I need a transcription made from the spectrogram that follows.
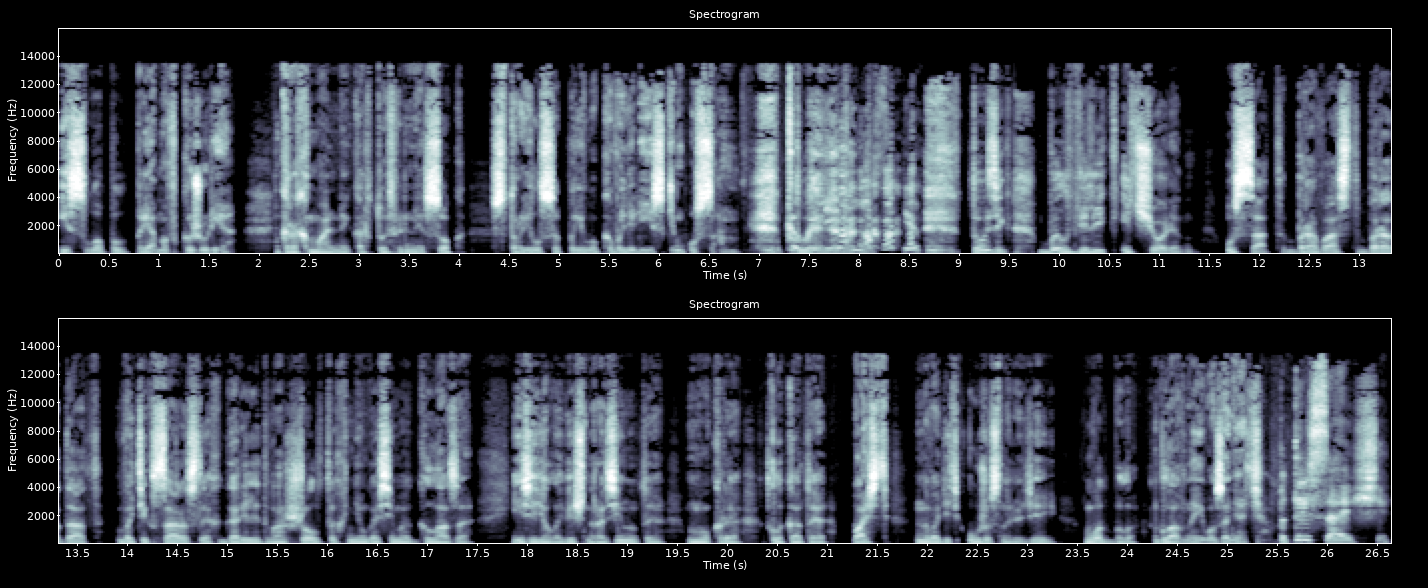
и слопал прямо в кожуре. Крахмальный картофельный сок струился по его кавалерийским усам. Кавалерийским. Тузик был велик и черен, усат, броваст, бородат. В этих зарослях горели два желтых неугасимых глаза, и зияла вечно разинутая, мокрая, клыкатая пасть. Наводить ужас на людей — вот было главное его занятие. Потрясающе.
